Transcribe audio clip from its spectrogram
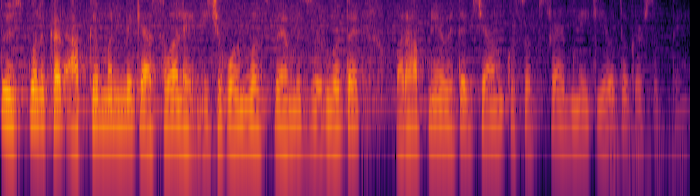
तो इसको लेकर आपके मन में क्या सवाल है? नीचे कॉमेंट बॉक्स में हमें ज़रूरत है और आपने अभी तक चैनल को सब्सक्राइब नहीं किया हो तो कर सकते हैं।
